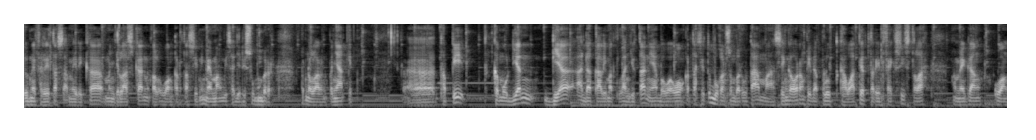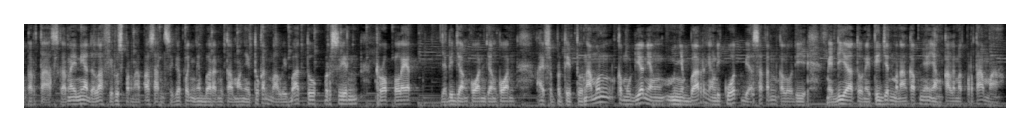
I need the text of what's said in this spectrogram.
Universitas Amerika menjelaskan kalau uang kertas ini memang bisa jadi sumber penularan penyakit. Uh, tapi kemudian dia ada kalimat lanjutannya bahwa uang kertas itu bukan sumber utama sehingga orang tidak perlu khawatir terinfeksi setelah memegang uang kertas karena ini adalah virus pernapasan sehingga penyebaran utamanya itu kan melalui batuk, bersin, droplet, jadi jangkauan-jangkauan air seperti itu. Namun kemudian yang menyebar, yang di quote biasa kan kalau di media atau netizen menangkapnya yang kalimat pertama,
